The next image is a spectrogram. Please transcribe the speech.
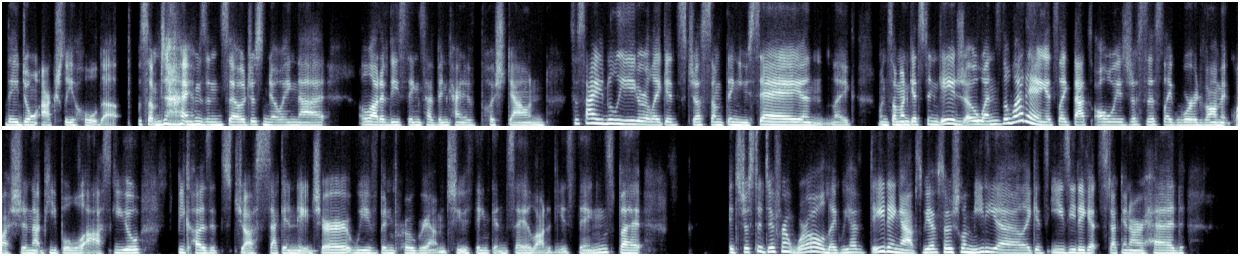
they don't actually hold up sometimes. And so just knowing that a lot of these things have been kind of pushed down societally or like it's just something you say and like when someone gets engaged oh when's the wedding? It's like that's always just this like word vomit question that people will ask you because it's just second nature. We've been programmed to think and say a lot of these things but it's just a different world. Like we have dating apps we have social media. Like it's easy to get stuck in our head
